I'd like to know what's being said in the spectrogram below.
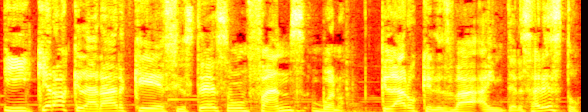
Y quiero aclarar que si ustedes son fans, bueno, claro que les va a interesar esto.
